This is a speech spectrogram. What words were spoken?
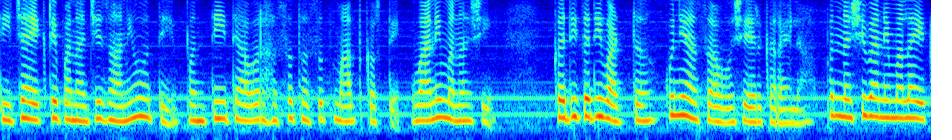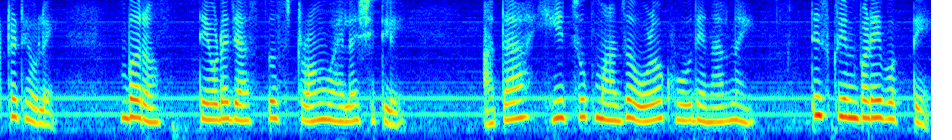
तिच्या एकटेपणाची जाणीव होते पण ती त्यावर हसत हसत मात करते. वाणी मनाशी कधी कधी वाटतं कुणी असावं शेअर करायला पण नशिबाने मला एकटं ठेवलं आहे बरं. तेवढं जास्त स्ट्रॉंग व्हायला शिकले. आता ही चूक माझं ओळख होऊ देणार नाही. ती स्क्रीनकडे बघते.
